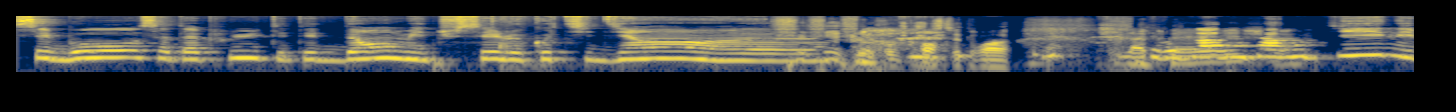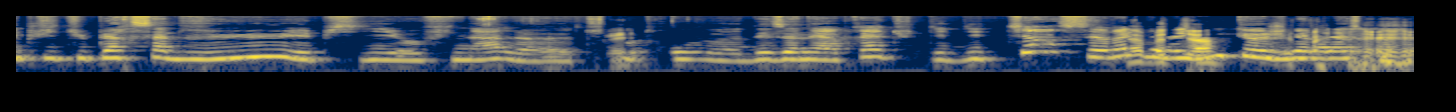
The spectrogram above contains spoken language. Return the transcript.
c'est beau, ça t'a plu, t'étais dedans, mais tu sais, le quotidien, euh, Je reprends ses droits. La tu repars dans ta routine et puis tu perds ça de vue et puis au final, euh, tu te Oui. retrouves euh, des années après, tu t'es dit, tiens, c'est vrai Ah que bah j'avais dit que je verrais la.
